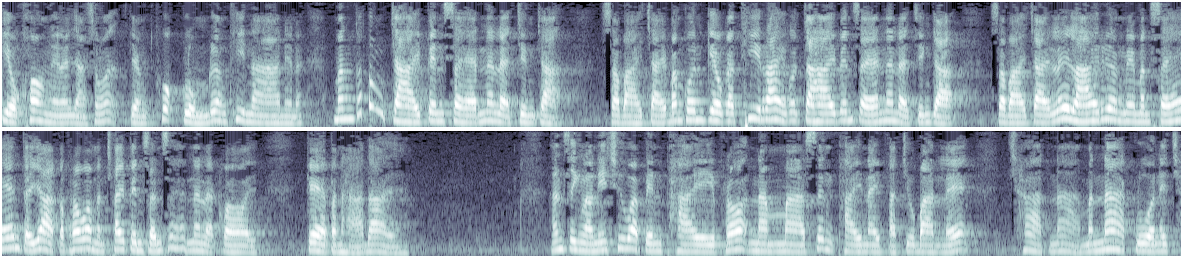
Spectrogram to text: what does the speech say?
เกี่ยวข้องเนี่ยนะอย่างเช่นว่าอย่างพวกกลุ่มเรื่องที่นาเนี่ยนะมันก็ต้องจ่ายเป็นแสนนั่นแหละ จึงจะสบายใจ บางคนเกี่ยวกับที่ไร่ก็จ่ายเป็นแสนนั่นแหละ จึงจะสบายใจหลายๆเรื่องเนี่ยมันแสนจะยากก็เพราะว่ามันใช้เป็นแสนๆนั่นแหละคอยแก้ปัญหาได้ทั้นสิ่งเหล่านี้ชื่อว่าเป็นภัย เพราะนำมาซึ่งภัยในปัจจุบันและชาติหน้า มันน่ากลัวในช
